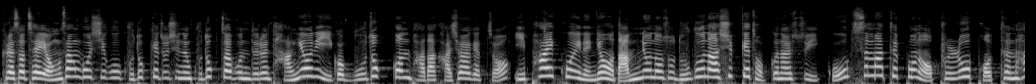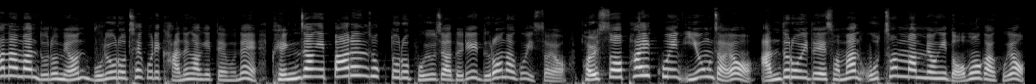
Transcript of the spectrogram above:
그래서 제 영상 보시고 구독해주시는 구독자분들은 당연히 이거 무조건 받아 가셔야겠죠. 이 파이코인은요, 남녀노소 누구나 쉽게 접근할 수 있고 스마트폰 어플로 버튼 하나만 누르면 무료로 채굴이 가능하기 때문에 굉장히 빠른 속도로 보유자 이용자들이 늘어나고 있어요. 벌써 파이코인 이용자요. 안드로이드에서만 5천만 명이 넘어가고요.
